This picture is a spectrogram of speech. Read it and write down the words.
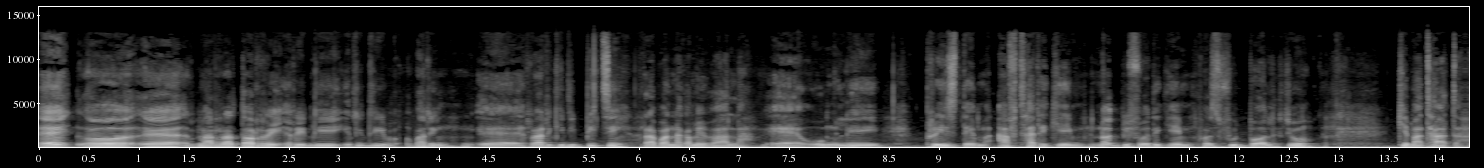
Eh o rena re rata re di ba reng ra re ke dipitse ra bona ka mebala. Only praise them after the game not before the game because football jo ke mathata.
